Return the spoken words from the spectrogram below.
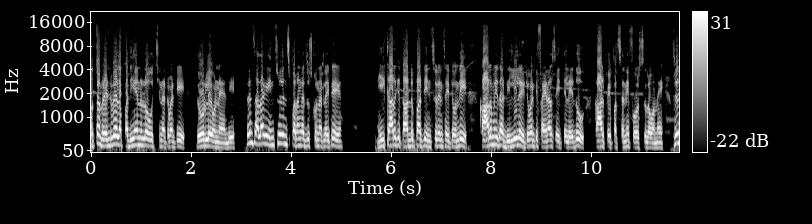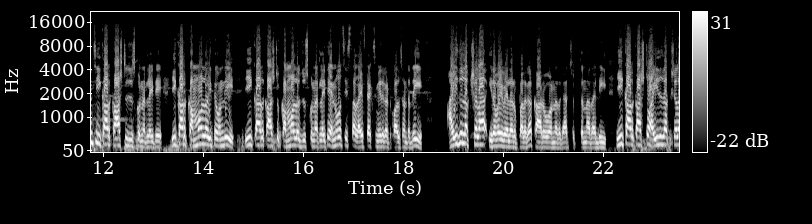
మొత్తం రెండు వేల పదిహేనులో వచ్చినటువంటి డోర్లే ఉన్నాయండి. ఫ్రెండ్స్ అలాగే ఇన్సూరెన్స్ పరంగా చూసుకున్నట్లయితే ఈ కార్కి థర్డ్ పార్టీ ఇన్సూరెన్స్ అయితే ఉంది. కార్ మీద ఢిల్లీలో ఎటువంటి ఫైనల్స్ అయితే లేదు. కార్ పేపర్స్ అన్ని ఫోర్స్లో ఉన్నాయి. ఫ్రెండ్స్ ఈ కార్ కాస్ట్ చూసుకున్నట్లయితే ఈ కార్ ఖమ్మంలో అయితే ఉంది. ఈ కార్ కాస్ట్ ఖమ్మంలో చూసుకున్నట్లయితే ఎన్ఓసి ఇస్తా లైఫ్ ట్యాక్స్ మీరు కట్టుకోవాల్సి ఉంటుంది. ఐదు లక్షల ఇరవై వేల రూపాయలుగా కారు ఓనర్ గారు చెప్తున్నారండి. ఈ కార్ కాస్ట్ ఐదు లక్షల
